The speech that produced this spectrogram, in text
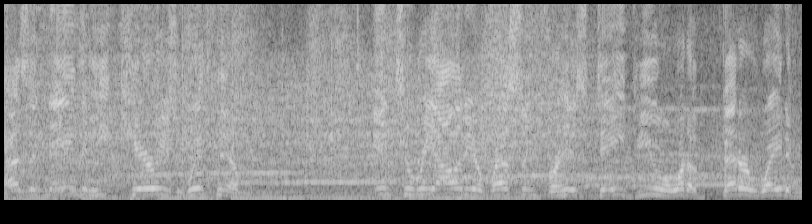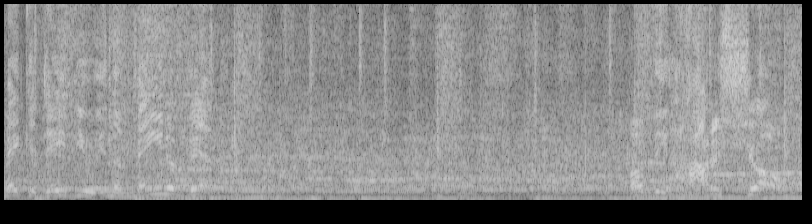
as a name that he carries with him into reality of wrestling for his debut. And what a better way to make a debut in the main event of the hottest show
